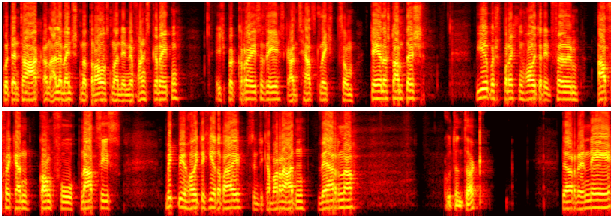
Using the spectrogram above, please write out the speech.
Guten Tag an alle Menschen da draußen an den Empfangsgeräten. Ich begrüße Sie ganz herzlich zum Taylor-Stammtisch. Wir besprechen heute den Film African Kung Fu Nazis. Mit mir heute hier dabei sind die Kameraden Werner. Guten Tag. Der René.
